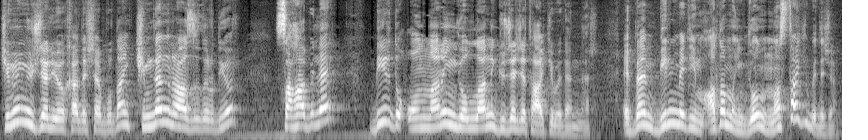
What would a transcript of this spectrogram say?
kimi müjdeliyor kardeşler buradan? Kimden razıdır diyor? Sahabiler bir de onların yollarını güzelce takip edenler. E ben bilmediğim adamın yolunu nasıl takip edeceğim?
